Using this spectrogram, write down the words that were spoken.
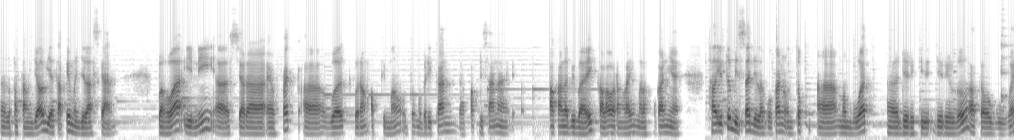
eh, lepas tanggung jawab ya tapi menjelaskan bahwa ini uh, secara efek uh, kurang optimal untuk memberikan dampak di sana gitu. akan lebih baik kalau orang lain melakukannya. Hal itu bisa dilakukan untuk uh, membuat uh, diri diri lo atau gue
